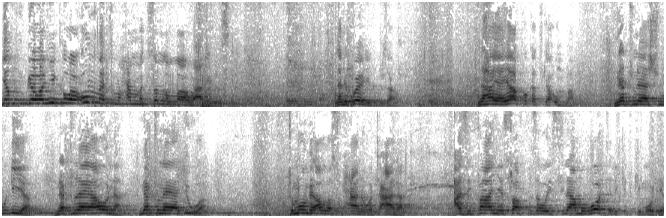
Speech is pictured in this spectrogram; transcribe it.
ya mgawanyiko wa ummati muhammad sallallahu alaihi wasallam na ni kweli ndugu zangu. Na haya yapo katika umma. Na tunayashuhudia na tunayaona na tunayajua. Tumwombe allah subhanahu wa taala azifanye swafu za waislamu wote ni kitu kimoja.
